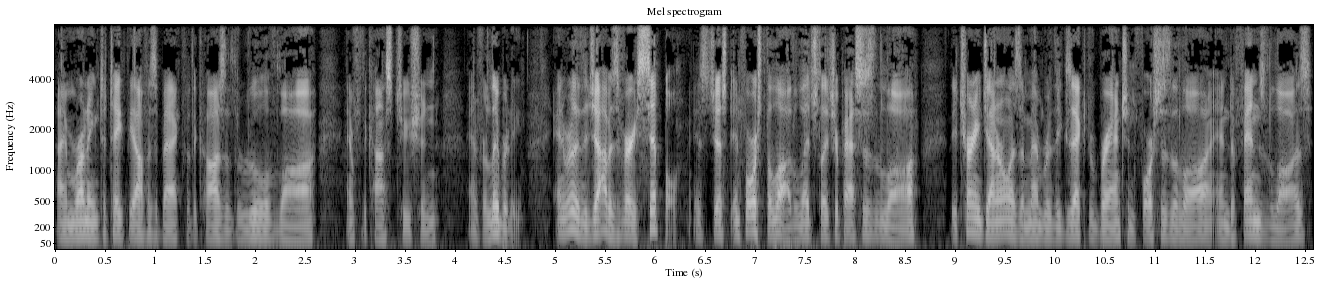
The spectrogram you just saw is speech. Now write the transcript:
I'm running to take the office back for the cause of the rule of law and for the Constitution and for liberty. And really, the job is very simple. It's just enforce the law. The legislature passes the law. The attorney general, as a member of the executive branch, enforces the law and defends the laws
